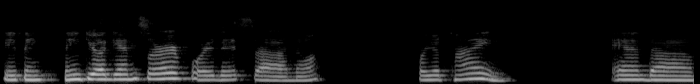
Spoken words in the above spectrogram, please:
Okay, thank, thank you again, sir, for this, uh, no, for your time. And, uh,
